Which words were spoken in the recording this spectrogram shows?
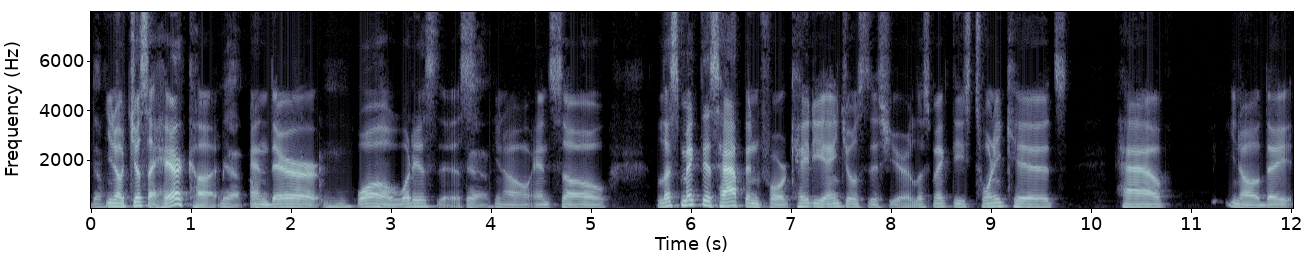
definitely. you know, just a haircut. Yeah. And they're mm-hmm. whoa, what is this? Yeah. You know, and so let's make this happen for Katie Angels this year. Let's make these 20 kids have you know they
